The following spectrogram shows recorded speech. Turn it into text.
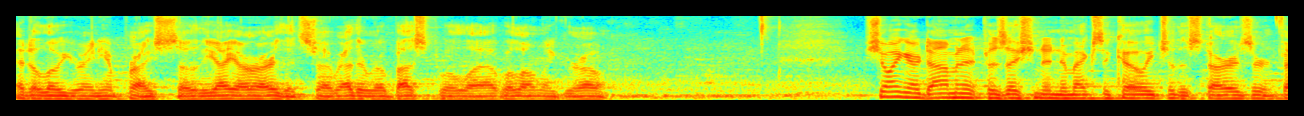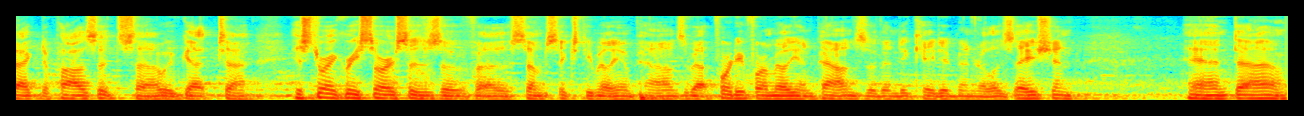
at a low uranium price. So the IRR that's rather robust will, will only grow. Showing our dominant position in New Mexico, each of the stars are in fact deposits. Uh, we've got historic resources of some 60 million pounds, about 44 million pounds of indicated mineralization And uh,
